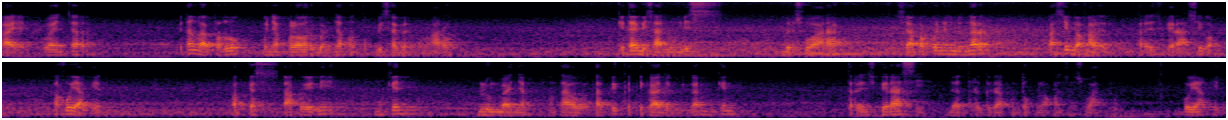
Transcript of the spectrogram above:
kayak influencer kita nggak perlu punya follower banyak untuk bisa berpengaruh. Kita bisa nulis bersuara. Siapa pun yang dengar pasti bakal terinspirasi kok. Aku yakin podcast aku ini mungkin belum banyak yang tahu tapi ketika ada yang dengar mungkin terinspirasi dan tergerak untuk melakukan sesuatu. Aku yakin.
